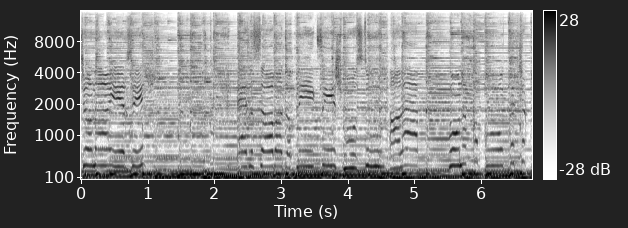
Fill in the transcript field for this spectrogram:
micsoda érzés, ez a szabadabb légzés mozdul a láb. Hónapok óta csak erre a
